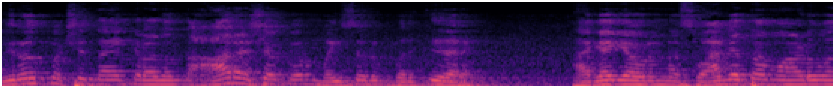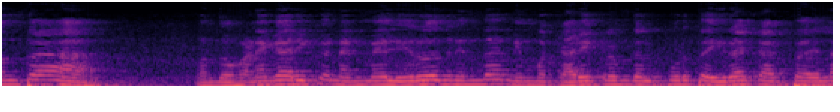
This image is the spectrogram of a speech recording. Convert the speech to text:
ವಿರೋಧ ಪಕ್ಷದ ನಾಯಕರಾದಂಥ ಆರ್ ಅಶೋಕ್ ಅವರು ಮೈಸೂರಿಗೆ ಬರ್ತಿದ್ದಾರೆ. ಹಾಗಾಗಿ ಅವರನ್ನು ಸ್ವಾಗತ ಮಾಡುವಂಥ ಒಂದು ಹೊಣೆಗಾರಿಕೆ ನನ್ನ ಮೇಲೆ ಇರೋದ್ರಿಂದ ನಿಮ್ಮ ಕಾರ್ಯಕ್ರಮದಲ್ಲಿ ಪೂರ್ತ ಇರೋಕ್ಕಾಗ್ತಾ ಇಲ್ಲ.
